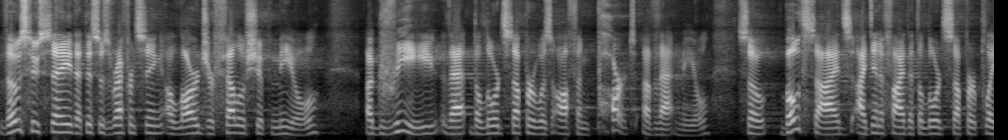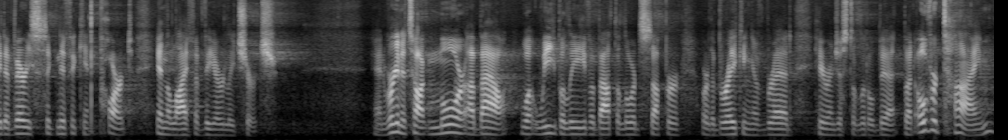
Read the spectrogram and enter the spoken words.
those who say that this is referencing a larger fellowship meal agree that the Lord's Supper was often part of that meal. So both sides identified that the Lord's Supper played a very significant part in the life of the early church. And we're going to talk more about what we believe about the Lord's Supper or the breaking of bread here in just a little bit. But over time,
